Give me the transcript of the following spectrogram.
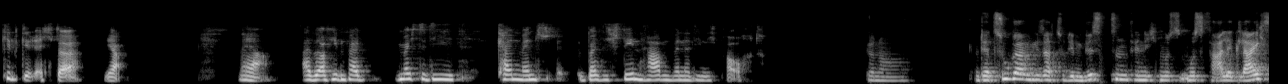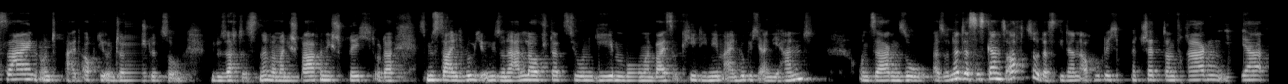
kindgerechter. Ja. Naja, also auf jeden Fall möchte die kein Mensch bei sich stehen haben, wenn er die nicht braucht. Genau. Und der Zugang, wie gesagt, zu dem Wissen, finde ich, muss, muss für alle gleich sein und halt auch die Unterstützung. Wie du sagtest, ne, wenn man die Sprache nicht spricht oder es müsste eigentlich wirklich irgendwie so eine Anlaufstation geben, wo man weiß, okay, die nehmen einen wirklich an die Hand und sagen so, also ne, das ist ganz oft so, dass die dann auch wirklich per Chat dann fragen, ja,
